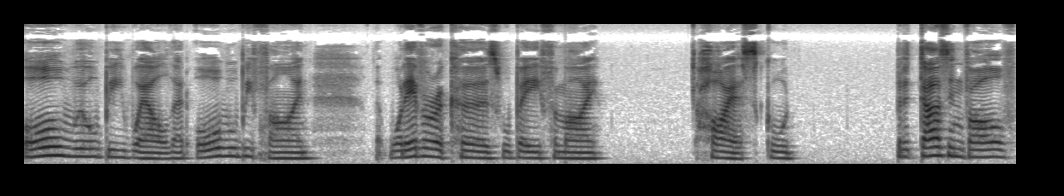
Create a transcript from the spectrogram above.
all will be well, that all will be fine, that whatever occurs will be for my highest good. But it does involve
